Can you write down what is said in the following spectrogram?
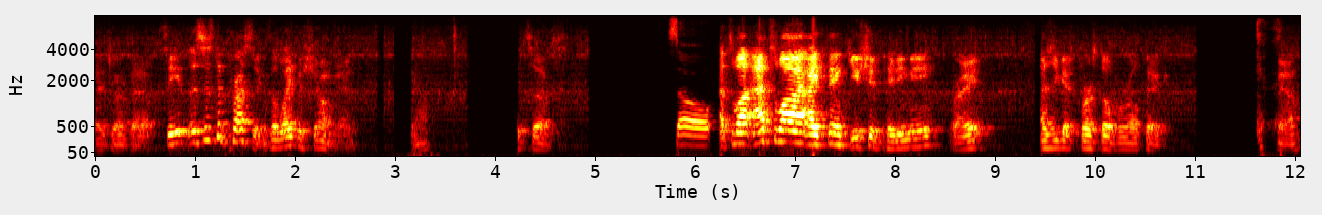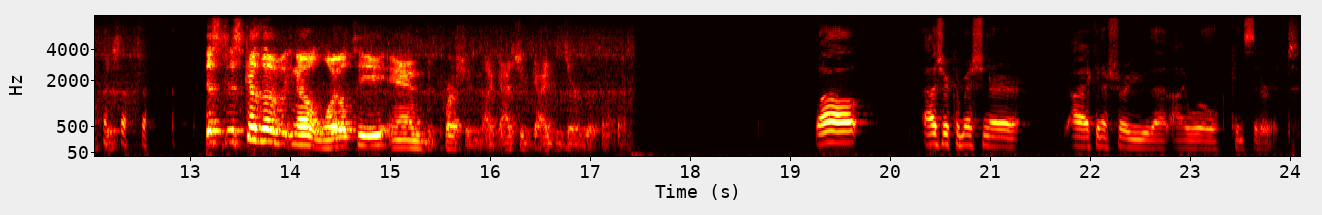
I dropped out. See, this is depressing. It's the life of show, man. Yeah. It sucks. So That's why that's why I think you should pity me, right? As you get first overall pick. You know, just just just because of you know loyalty and depression. Like I should I deserve this. I think. Well, as your commissioner, I can assure you that I will consider it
